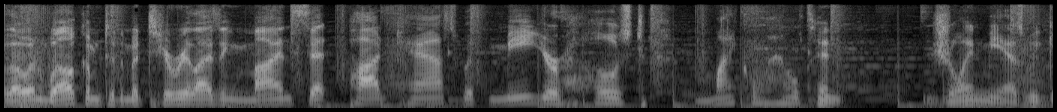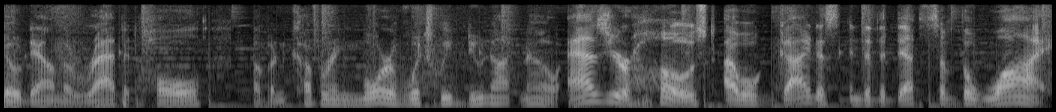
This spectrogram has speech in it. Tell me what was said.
Hello and welcome to the Materializing Mindset Podcast with me, your host, Michael Helton. Join me as we go down the rabbit hole of uncovering more of which we do not know. As your host, I will guide us into the depths of the why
